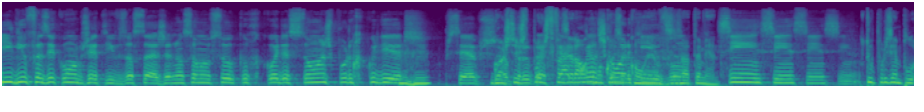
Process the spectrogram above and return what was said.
e de o fazer com objetivos, ou seja, não sou uma pessoa que recolha sons por recolher, uhum. percebes? Gostas depois de fazer alguma coisa com, com eles, exatamente. Sim, sim, sim, sim. Tu, por exemplo,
